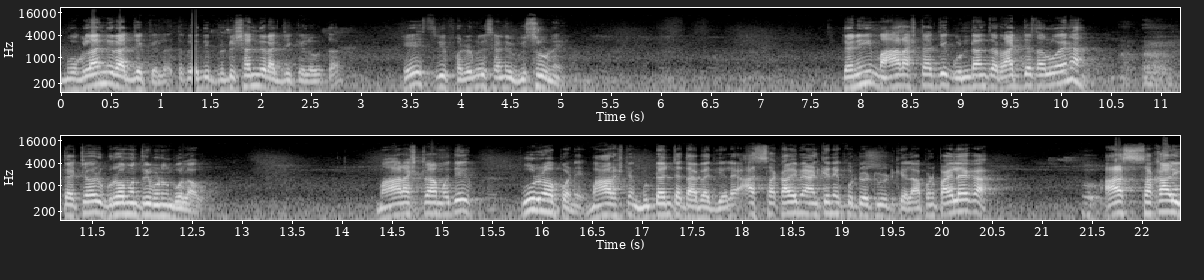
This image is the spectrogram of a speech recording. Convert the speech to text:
मोगलांनी राज्य केलं तर कधी ब्रिटिशांनी राज्य केलं होतं हे श्री फडणवीस यांनी विसरू नये. त्यांनी महाराष्ट्रात जे गुंडांचं राज्य चालू आहे ना त्याच्यावर गृहमंत्री म्हणून बोलावं. महाराष्ट्रामध्ये पूर्णपणे महाराष्ट्र गुंडांच्या ताब्यात गेलं आहे आज सकाळी मी आणखीन एक फोटो ट्विट केला. आपण पाहिलं आहे का? हो. आज सकाळी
